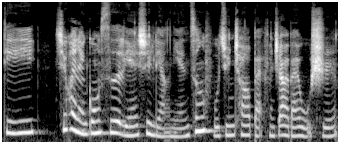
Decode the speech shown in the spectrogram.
第一，区块链公司连续两年增幅均超百分之二百五十。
